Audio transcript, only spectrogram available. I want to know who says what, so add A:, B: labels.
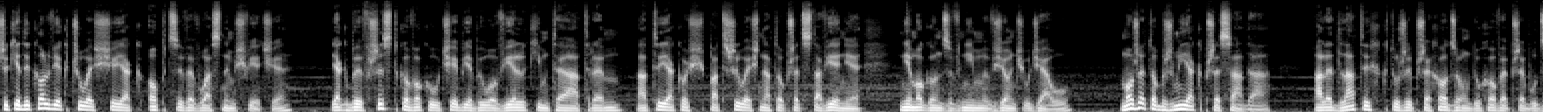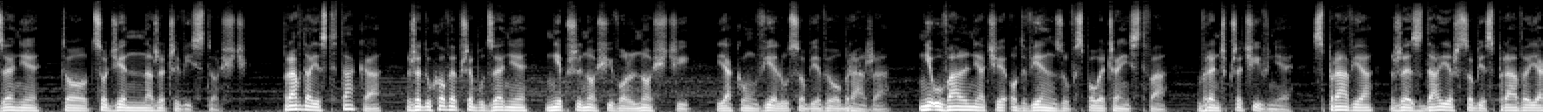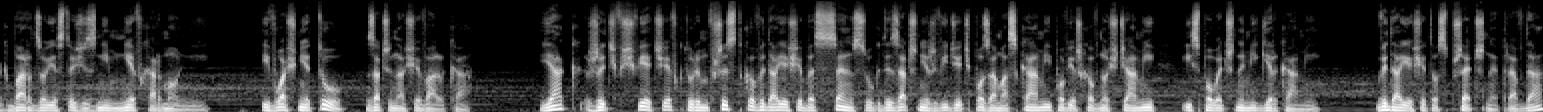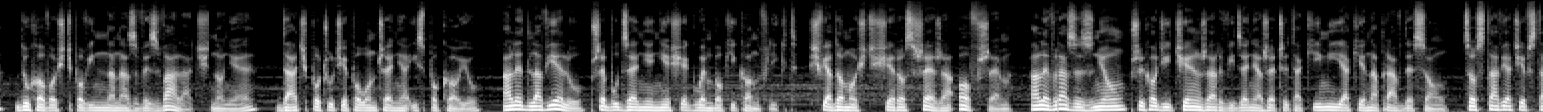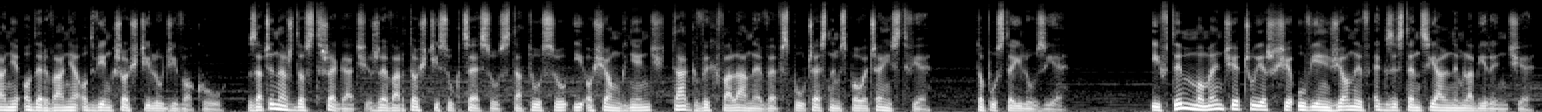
A: Czy kiedykolwiek czułeś się jak obcy we własnym świecie? Jakby wszystko wokół ciebie było wielkim teatrem, a ty jakoś patrzyłeś na to przedstawienie, nie mogąc w nim wziąć udziału? Może to brzmi jak przesada, ale dla tych, którzy przechodzą duchowe przebudzenie, to codzienna rzeczywistość. Prawda jest taka, że duchowe przebudzenie nie przynosi wolności, jaką wielu sobie wyobraża. Nie uwalnia cię od więzów społeczeństwa, wręcz przeciwnie, sprawia, że zdajesz sobie sprawę, jak bardzo jesteś z nim nie w harmonii. I właśnie tu zaczyna się walka. Jak żyć w świecie, w którym wszystko wydaje się bez sensu, gdy zaczniesz widzieć poza maskami, powierzchownościami i społecznymi gierkami? Wydaje się to sprzeczne, prawda? Duchowość powinna nas wyzwalać, no nie? Dać poczucie połączenia i spokoju. Ale dla wielu przebudzenie niesie głęboki konflikt. Świadomość się rozszerza, owszem, ale wraz z nią przychodzi ciężar widzenia rzeczy takimi, jakie naprawdę są, co stawia cię w stanie oderwania od większości ludzi wokół. Zaczynasz dostrzegać, że wartości sukcesu, statusu i osiągnięć, tak wychwalane we współczesnym społeczeństwie, to puste iluzje. I w tym momencie czujesz się uwięziony w egzystencjalnym labiryncie.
